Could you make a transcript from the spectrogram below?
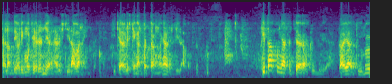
Dalam teori modern ya harus dilawan. Tidak harus dengan pedang, harus dilawan. Kita punya sejarah dulu ya. Kayak dulu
